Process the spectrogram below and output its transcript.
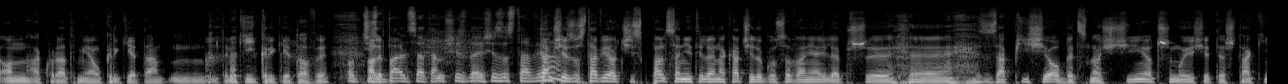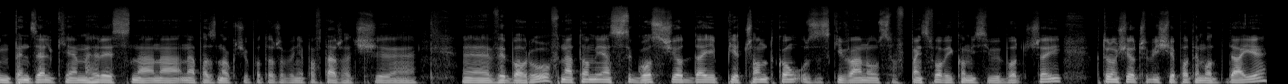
On akurat miał krykieta, mm, ten kij krykietowy. Odcisk ale palca tam się zdaje się zostawia? Tam się zostawia odcisk palca nie tyle na karcie do głosowania, ile przy zapisie obecności Otrzymuje się też takim pędzelkiem rys na, na, na paznokciu po to, żeby nie powtarzać e, e, wyborów. Natomiast głos się oddaje pieczątką uzyskiwaną w Państwowej Komisji Wyborczej, którą się oczywiście potem oddaje.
